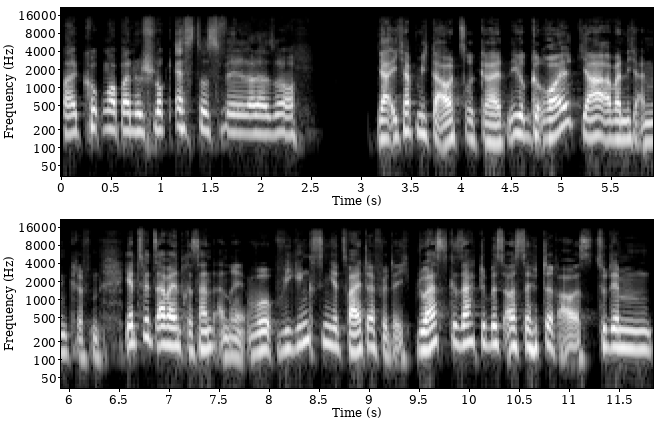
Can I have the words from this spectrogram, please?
mal gucken, ob er einen Schluck Estus will oder so. Ja, ich habe mich da auch zurückgehalten. Gerollt, ja, aber nicht angegriffen. Jetzt wird's aber interessant, André. Wo, wie ging's denn jetzt weiter für dich? Du hast gesagt, du bist aus der Hütte raus. Zu dem,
